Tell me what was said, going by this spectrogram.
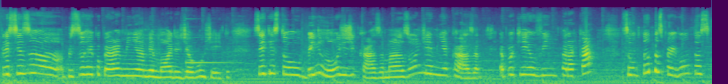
Precisa, preciso recuperar minha memória de algum jeito. Sei que estou bem longe de casa, mas onde é minha casa? É porque eu vim para cá? São tantas perguntas,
